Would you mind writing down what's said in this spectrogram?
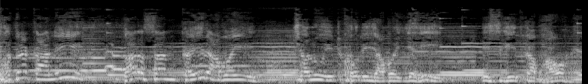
भद्रकाली दर्शन कई राबई चलू, ईट खोरी जाबई यही इस गीत का भाव है।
